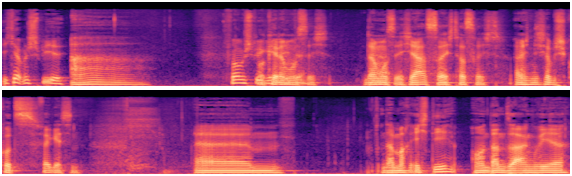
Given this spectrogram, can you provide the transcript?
Ich habe ein Spiel. Ah. Vorm Spiel. Okay, da muss ich. Da ja. muss ich. Ja, hast recht, hast recht. Habe ich nicht, habe ich kurz vergessen. Ähm, dann mache ich die und dann sagen wir,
